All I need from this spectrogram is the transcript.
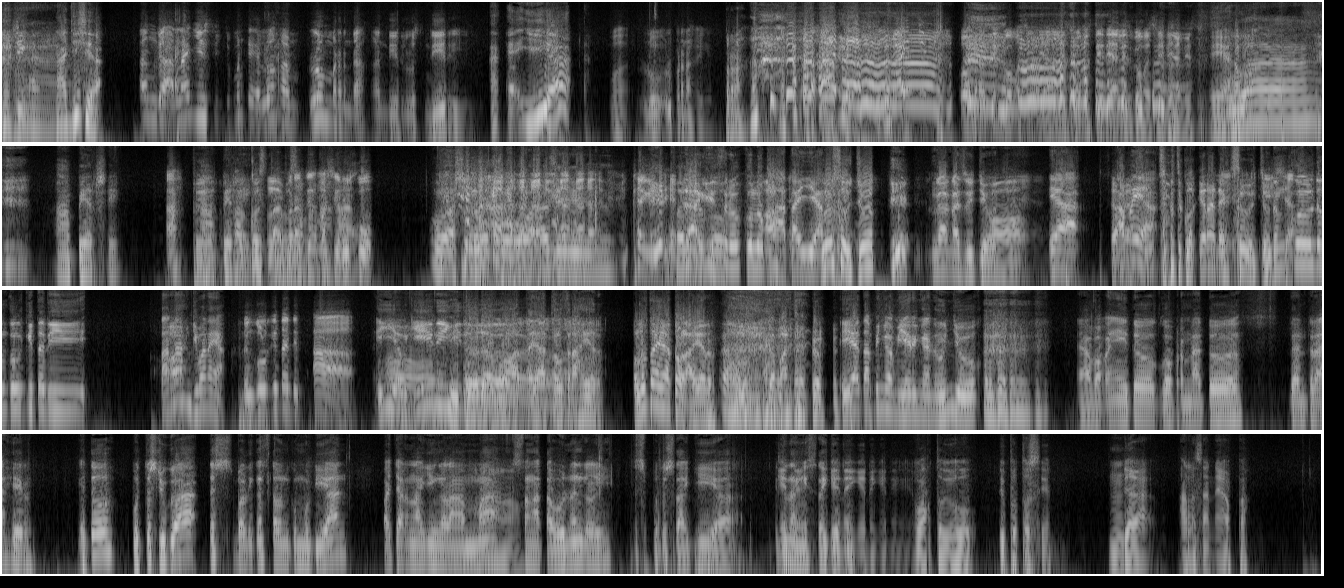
anjing. najis ya Enggak najis sih, cuman kayak lu akan lu merendahkan diri lu sendiri. Ah, eh, iya Wah, lu lu pernah kayak gitu? Pernah. oh, berarti gua masih idealis, gua masih idealis, gua masih idealis. iya Gua hampir sih. Ah, Hampir Bagus gitu. lah bisa berarti masih ruku. Wah Roko, wah sih. Kayak gitu. ya? nangis ruku lupa kata iya Lu sujud. nggak nggak sujud Oh. ya Siapa apa ya Sujud? Gua kira ada yang sujud. Iya. dengkul dengkul kita di tanah gimana ya Dengkul kita di A. iya Oh. begini Itu gitu udah mau tayatul terakhir. Lu tanya tuh lahir. Depan Iya tapi nggak miring nggak nunjuk. ya pokoknya itu gue pernah tuh dan terakhir itu putus juga terus balikan setahun kemudian pacaran lagi nggak lama Ah. setengah tahunan kali terus putus lagi ya itu Gini, nangis lagi Gini, gini, gini. Waktu diputusin. Hmm. Dia alasannya apa?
